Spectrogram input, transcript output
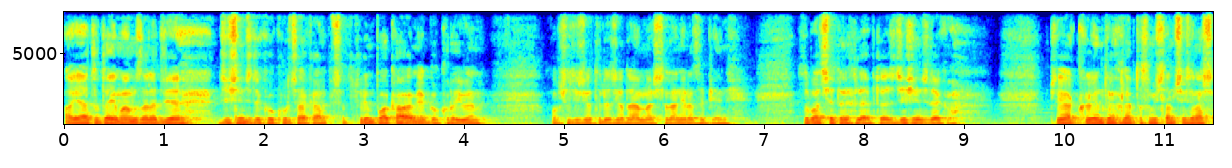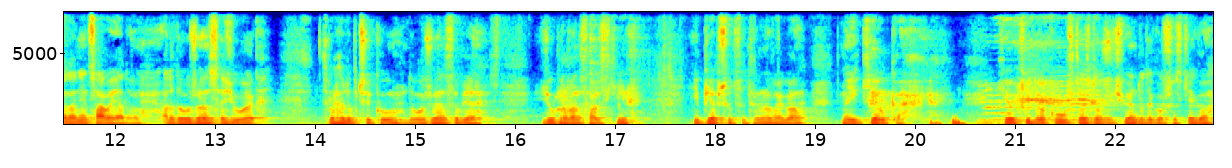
A ja tutaj mam zaledwie 10 deko kurczaka, przed którym płakałem jak go kroiłem. Bo przecież ja tyle zjadałem na śniadanie razy 5. Zobaczcie ten chleb, to jest 10 deko. Przecież jak kroiłem ten chleb, to sobie myślałem, że na śniadanie całe jadą. Ale dołożyłem sobie ziółek, trochę lubczyku, dołożyłem sobie ziół prowansalskich i pieprzu cytrynowego, no i kiełka. Kiełki brokułów też dorzuciłem do tego wszystkiego.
